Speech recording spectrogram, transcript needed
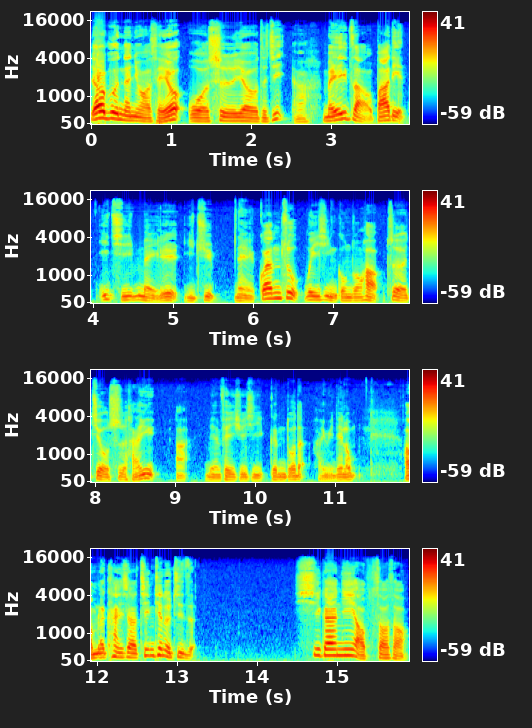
要不那你好谁哟？我是柚子鸡啊，每早八点一起每日一句，那关注微信公众号，这就是韩语啊，免费学习更多的韩语内容。好，我们来看一下今天的句子。시간이없어 서，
